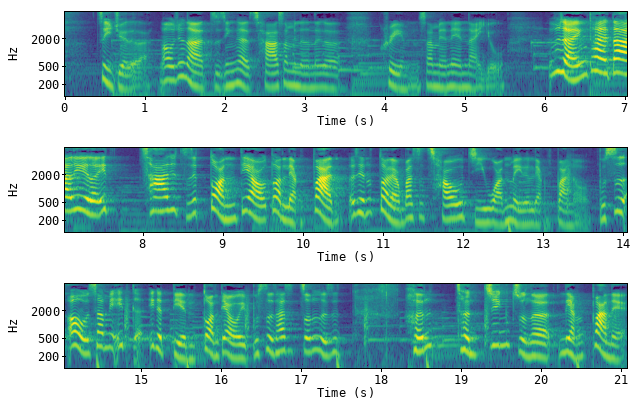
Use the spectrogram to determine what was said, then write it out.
自己觉得啦。然后我就拿纸巾开始擦上面的那个 cream 上面那些奶油，一不小心太大力了，一叉就直接断掉，断两半，而且那断两半是超级完美的两半哦，不是哦，上面一个一个点断掉而已，不是，它是真的是很很精准的两半诶，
